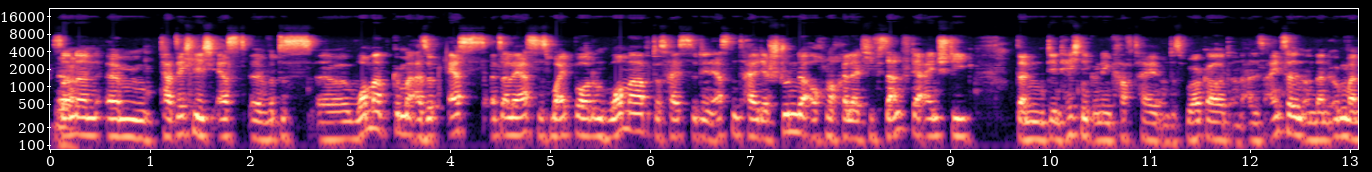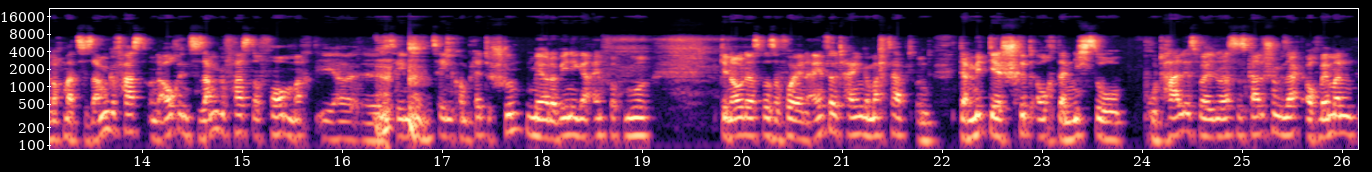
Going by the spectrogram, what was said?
sondern ähm, tatsächlich erst äh, wird das äh, Warm-up gemacht, also erst als allererstes Whiteboard und Warm-up, das heißt so den ersten Teil der Stunde auch noch relativ sanft der Einstieg, dann den Technik- und den Kraftteil und das Workout und alles einzeln und dann irgendwann nochmal zusammengefasst und auch in zusammengefasster Form macht ihr äh, zehn, zehn komplette Stunden mehr oder weniger einfach nur genau das, was ihr vorher in Einzelteilen gemacht habt und damit der Schritt auch dann nicht so brutal ist, weil du hast es gerade schon gesagt, auch wenn man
